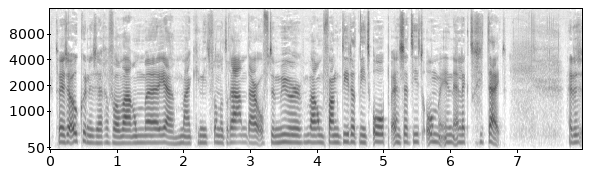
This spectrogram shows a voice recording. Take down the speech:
Terwijl je ook kunnen zeggen van waarom uh, ja, maak je niet van het raam daar of de muur, waarom vangt die dat niet op en zet die het om in elektriciteit? Dus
